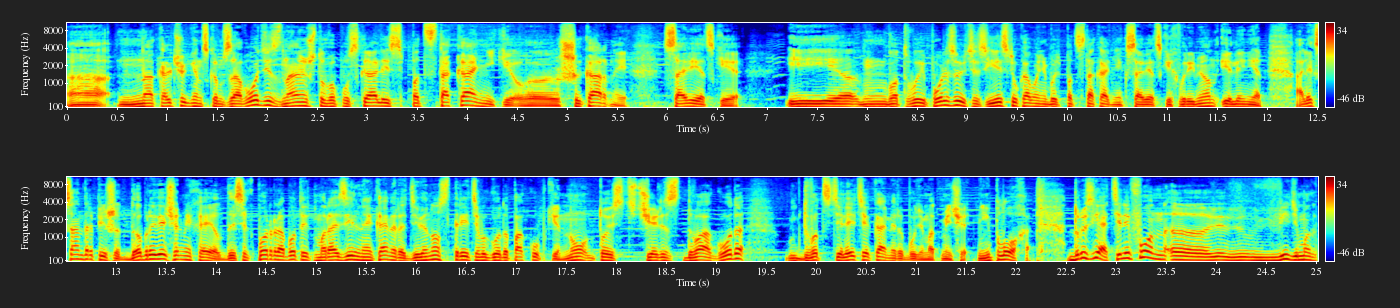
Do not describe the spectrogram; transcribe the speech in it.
а, на Кольчугинском заводе знаю, что выпускались подстаканники э, шикарные, советские. И вот вы пользуетесь, есть у кого-нибудь подстаканник советских времен или нет? Александр пишет. Добрый вечер, Михаил. До сих пор работает морозильная камера 93-го года покупки. Ну, то есть через два года 20-летие камеры будем отмечать. Неплохо. Друзья, телефон, э, видимо,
